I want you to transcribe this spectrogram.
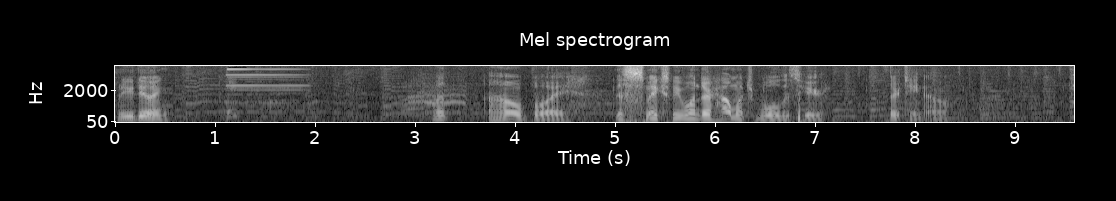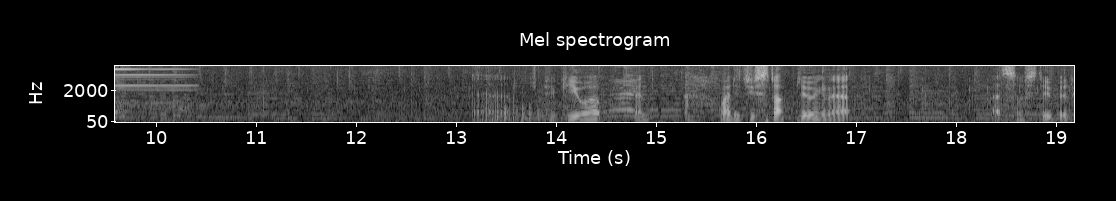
What are you doing? What? Oh boy. This makes me wonder how much wool is here. 13, oh. And pick you up, and why did you stop doing that? That's so stupid.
